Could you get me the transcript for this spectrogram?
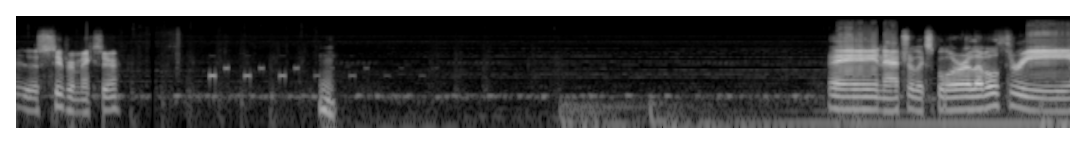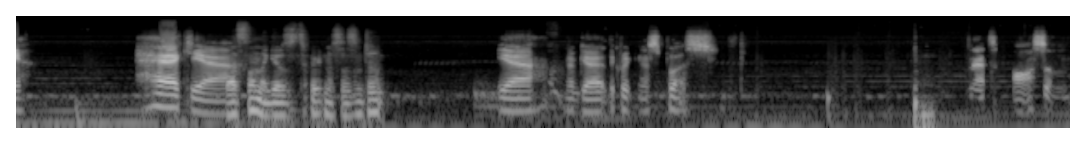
This is a super mixer. Hey, Natural Explorer level 3. Heck yeah. That's the one that gives us the quickness, isn't it? Yeah, I've got the quickness plus. That's awesome.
